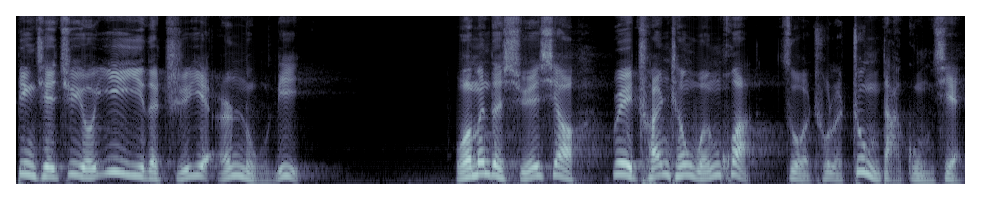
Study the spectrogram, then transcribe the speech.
并且具有意义的职业而努力。我们的学校为传承文化做出了重大贡献。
